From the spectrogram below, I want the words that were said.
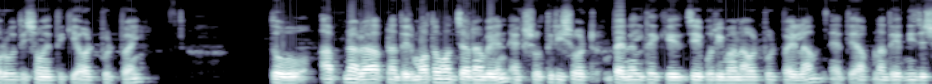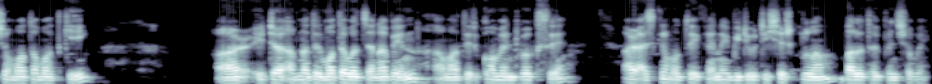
পরবর্তী সময়তে কি আউটপুট পাই। তো আপনারা আপনাদের মতামত জানাবেন ১৩০ ওয়াট প্যানেল থেকে যে পরিমাণ আউটপুট পাইলাম, এতে আপনাদের নিজস্ব মতামত কি? আর এটা আপনাদের মতামত জানাবেন আমাদের কমেন্ট বক্সে। আর আজকের মতো এখানে ভিডিওটি শেষ করলাম। ভালো থাকবেন সবাই।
